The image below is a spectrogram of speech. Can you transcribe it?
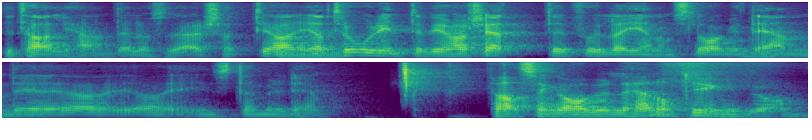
detaljhandel och sådär. Så, så jag, mm. jag, tror inte vi har sett det fulla genomslaget mm. än. Det, jag, jag instämmer i det. Fasen Gabriel, det här låter ju inget bra.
